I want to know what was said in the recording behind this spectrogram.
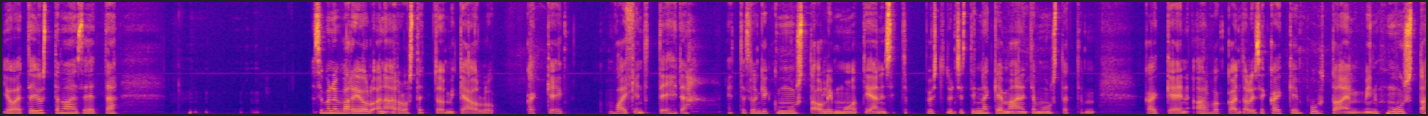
Joo että just tämä se, että semmoinen väri on ollut aina arvostettua, mikä on ollut kaikkein vaikeinta tehdä – että silloinkin kun musta oli muotia, niin sitten pystyttiin näkemään niitä musta, että kaikkein arvokkainta oli se kaikkein puhtaimmin musta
